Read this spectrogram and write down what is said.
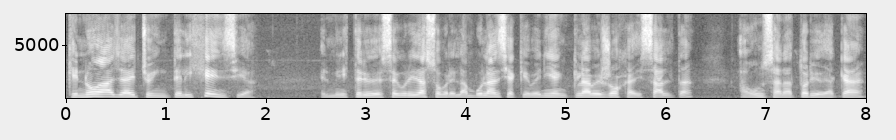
que no haya hecho inteligencia el Ministerio de Seguridad sobre la ambulancia que venía en clave roja de Salta, a un sanatorio de acá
